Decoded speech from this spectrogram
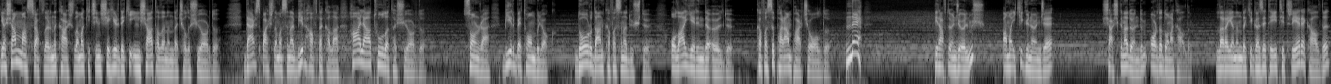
yaşam masraflarını karşılamak için şehirdeki inşaat alanında çalışıyordu. Ders başlamasına bir hafta kala hala tuğla taşıyordu. Sonra bir beton blok. Doğrudan kafasına düştü. Olay yerinde öldü. Kafası paramparça oldu. Ne? Bir hafta önce ölmüş ama iki gün önce... Şaşkına döndüm, orada dona kaldım. Lara yanındaki gazeteyi titreyerek aldı,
